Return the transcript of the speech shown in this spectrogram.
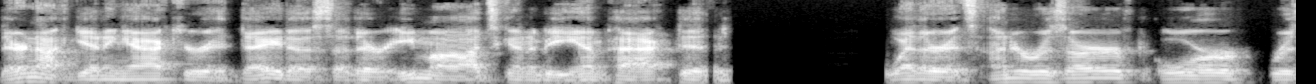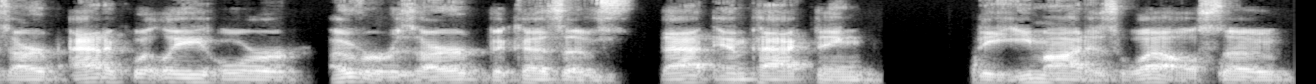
they're not getting accurate data. So their EMOD is going to be impacted, whether it's under reserved or reserved adequately or over reserved because of that impacting the EMOD as well. So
